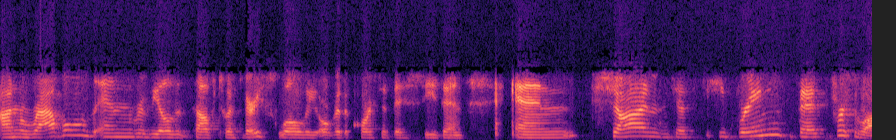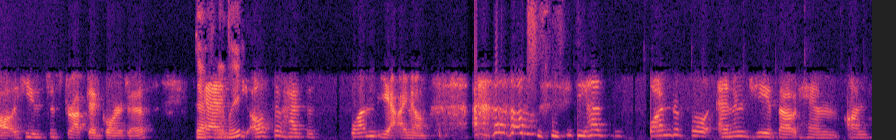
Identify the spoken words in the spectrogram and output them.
unravels and reveals itself to us very slowly over the course of this season. And Shaun just he brings this. First of all, he's just drop dead gorgeous. Definitely. And he also has this one. Yeah, I know. He has this wonderful energy about him on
